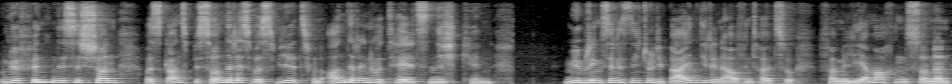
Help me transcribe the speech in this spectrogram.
Und wir finden, das ist schon was ganz Besonderes, was wir jetzt von anderen Hotels nicht kennen. Im Übrigen sind es nicht nur die beiden, die den Aufenthalt so familiär machen, sondern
